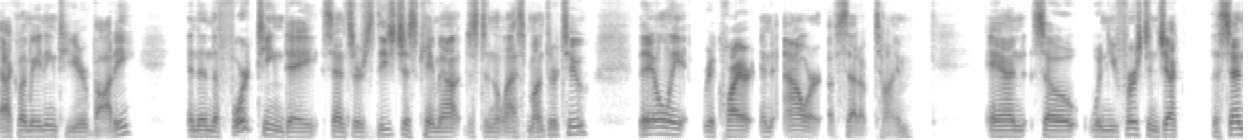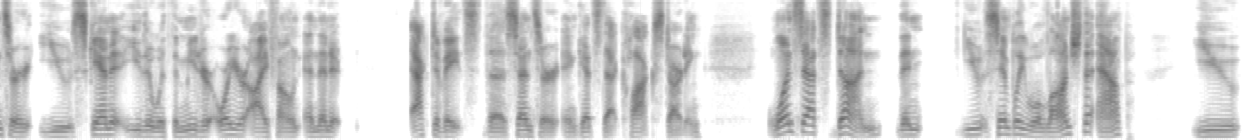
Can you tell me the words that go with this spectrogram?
acclimating to your body. And then the 14 day sensors, these just came out just in the last month or two. They only require an hour of setup time. And so when you first inject the sensor, you scan it either with the meter or your iPhone, and then it activates the sensor and gets that clock starting. Once that's done, then you simply will launch the app. You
